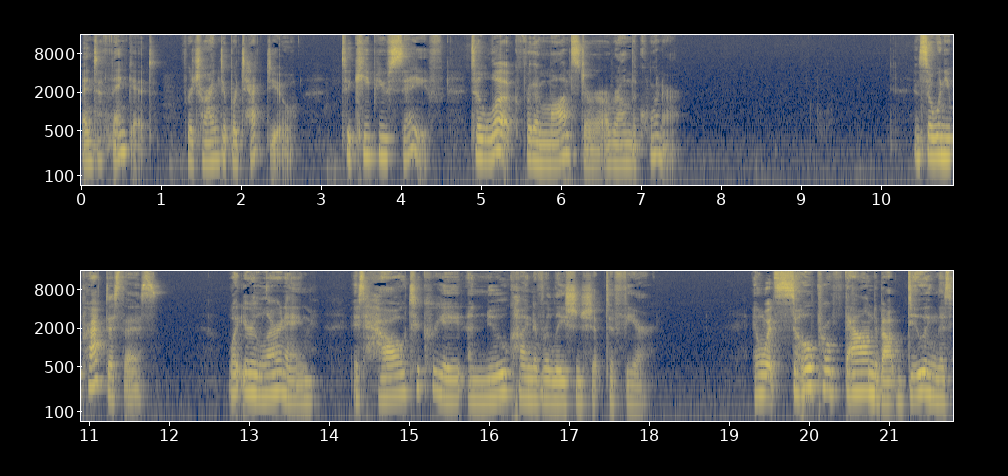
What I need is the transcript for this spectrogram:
and to thank it for trying to protect you, to keep you safe, to look for the monster around the corner. And so when you practice this, what you're learning is how to create a new kind of relationship to fear. And what's so profound about doing this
